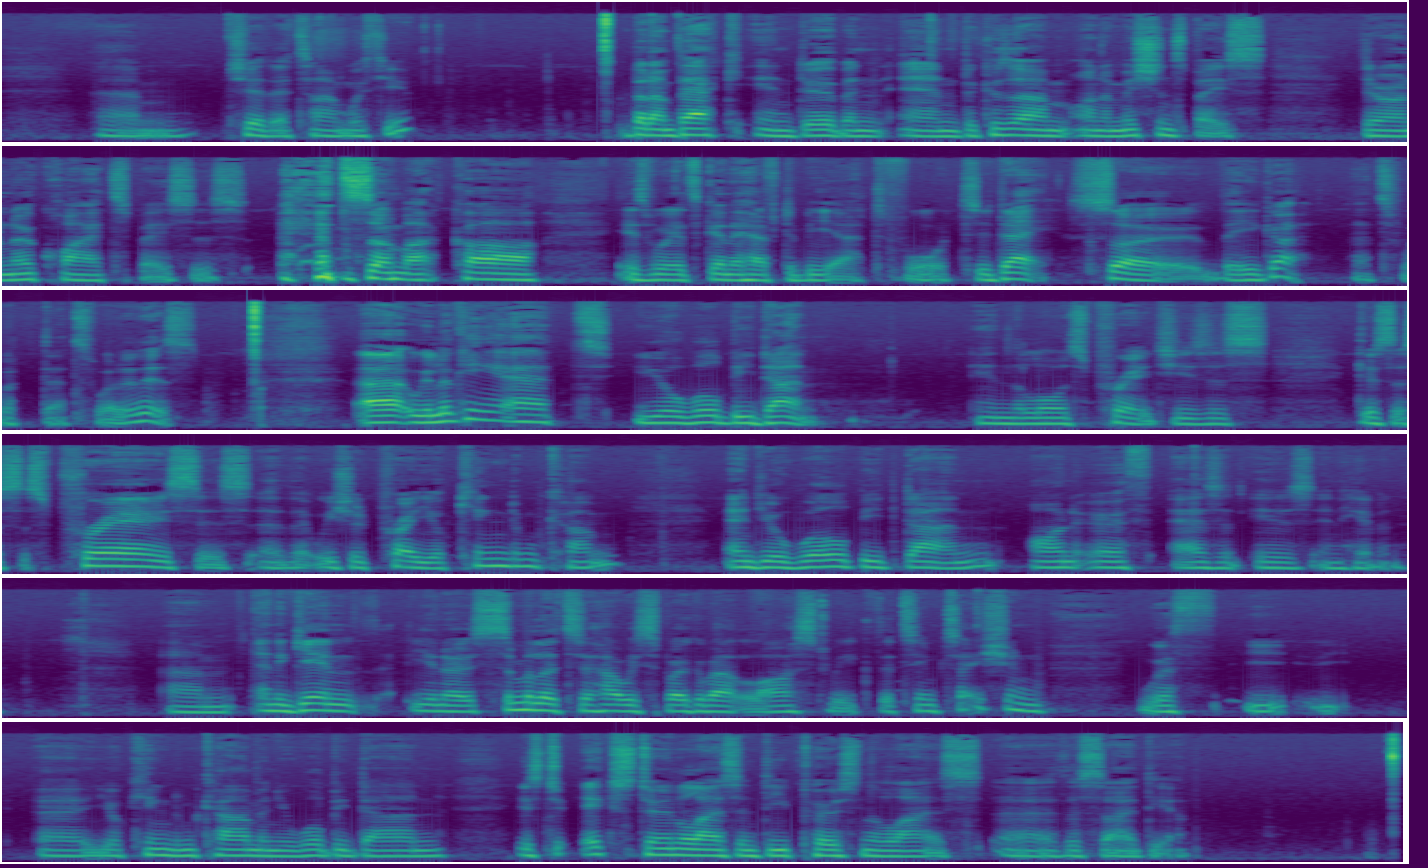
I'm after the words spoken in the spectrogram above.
um, share that time with you. But I'm back in Durban, and because I'm on a mission space, there are no quiet spaces. and so my car is where it's going to have to be at for today. So there you go. That's what that's what it is. Uh, we're looking at your will be done in the Lord's Prayer. Jesus gives us this prayer. He says uh, that we should pray, Your kingdom come and your will be done on earth as it is in heaven. Um, and again, you know, similar to how we spoke about last week, the temptation with uh, your kingdom come and your will be done is to externalize and depersonalize uh, this idea.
